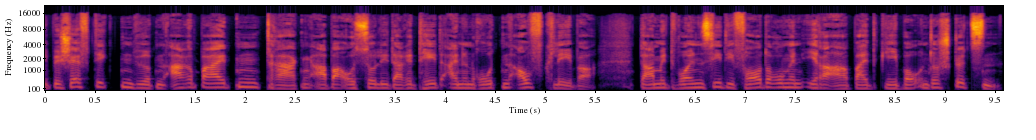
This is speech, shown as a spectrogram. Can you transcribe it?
Die Beschäftigten würden arbeiten, tragen aber aus Solidarität einen roten Aufkleber. Damit wollen sie die Forderungen ihrer Arbeitgeber unterstützen.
